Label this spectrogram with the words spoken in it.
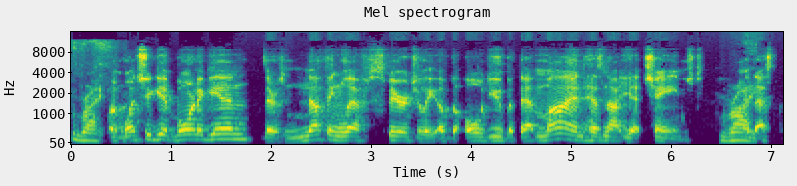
Right. But once you get born again, there's nothing left spiritually of the old you, but that mind has not yet changed. Right. And that's the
